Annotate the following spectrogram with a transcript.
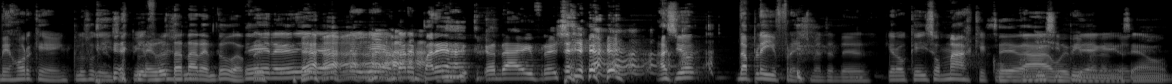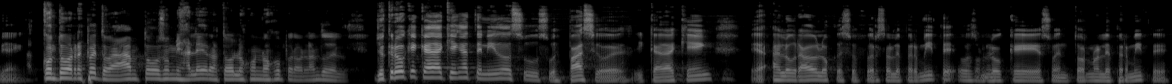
mejor que incluso que DCP. Le gusta andar en duda. Sí, pues. le- llega andar en pareja. ¿Qué onda ahí, Fresh? ha sido Da Play y Fresh, ¿me entendés? Creo que hizo más que con, Se con va JCP, muy ¿me bien, ellos se muy bien. Con todo respeto, ah, todos son mis aleros, todos los conozco, pero hablando del... Yo creo que cada quien ha tenido su, su espacio ¿eh? y cada quien eh, ha logrado lo que su esfuerzo le permite o Correcto. lo que su entorno le permite.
